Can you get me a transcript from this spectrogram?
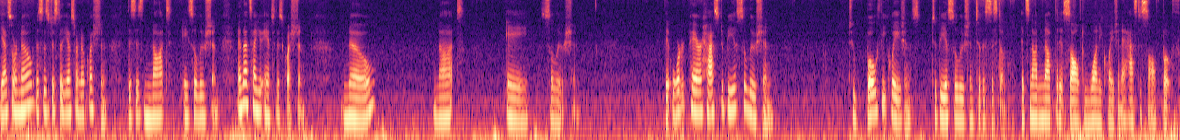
Yes or no? This is just a yes or no question. This is not a solution. And that's how you answer this question. No, not a solution. The ordered pair has to be a solution to both equations to be a solution to the system. It's not enough that it solved one equation, it has to solve both.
